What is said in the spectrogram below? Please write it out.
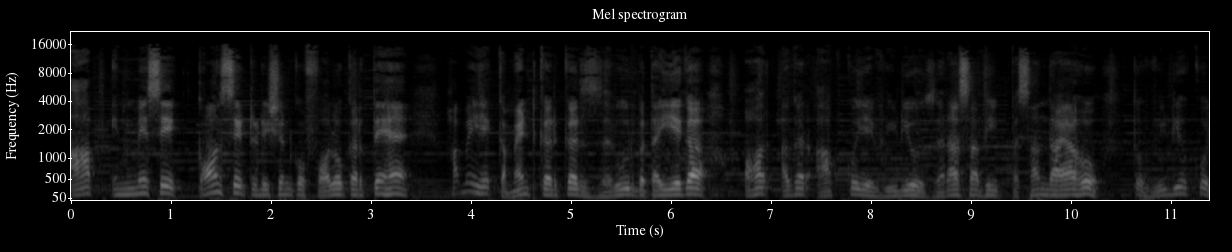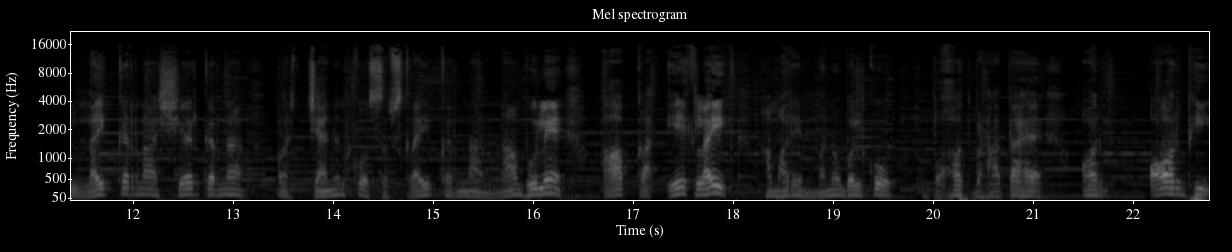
आप इनमें से कौन से ट्रेडिशन को फॉलो करते हैं, हमें ये कमेंट कर कर ज़रूर बताइएगा और अगर आपको ये वीडियो ज़रा सा भी पसंद आया हो तो वीडियो को लाइक करना, शेयर करना और चैनल को सब्सक्राइब करना ना भूलें। आपका एक लाइक हमारे मनोबल को बहुत बढ़ाता है और और भी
